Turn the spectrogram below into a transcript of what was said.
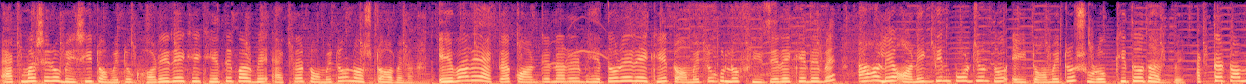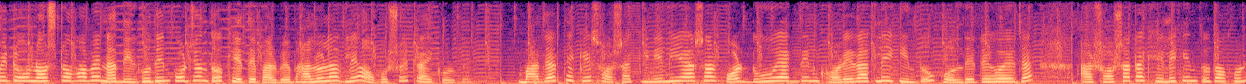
এক মাসেরও বেশি টমেটো ঘরে রেখে খেতে পারবে, একটা টমেটো নষ্ট হবে না। এবারে একটা কন্টেনারের ভেতরে রেখে টমেটোগুলো ফ্রিজে রেখে দেবে, তাহলে অনেক দিন পর্যন্ত এই টমেটো সুরক্ষিত থাকবে। একটা টমেটো নষ্ট হবে না, দীর্ঘদিন পর্যন্ত খেতে পারবে। ভালো লাগলে অবশ্যই ট্রাই করবে। বাজার থেকে শশা কিনে নিয়ে আসার পর দু একদিন ঘরে রাখলেই কিন্তু হলদেটে হয়ে যায়। আর শশাটা খেলে কিন্তু তখন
